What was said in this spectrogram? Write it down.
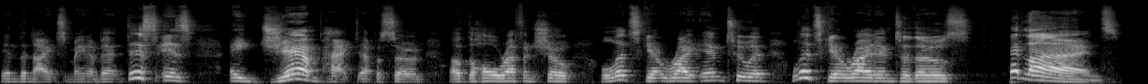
in the night's main event. This is a jam packed episode of the whole Ref'n Show. Let's get right into it. Let's get right into those. Headlines.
